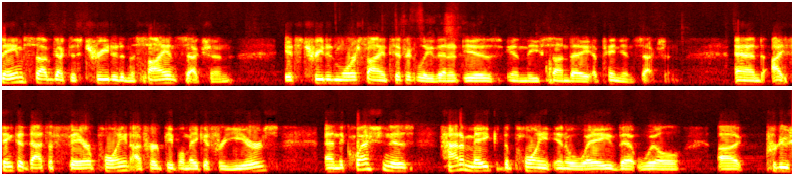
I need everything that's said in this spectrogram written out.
same subject is treated in the science section, it's treated more scientifically than it is in the Sunday opinion section. And I think that that's a fair point. I've heard people make it for years. And the question is how to make the point in a way that will uh, produce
